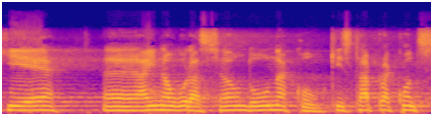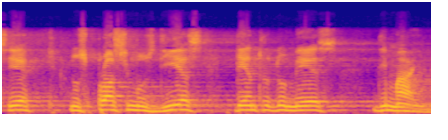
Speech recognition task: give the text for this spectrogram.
que é, é a inauguração do Unacom, que está para acontecer nos próximos dias, dentro do mês de maio.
